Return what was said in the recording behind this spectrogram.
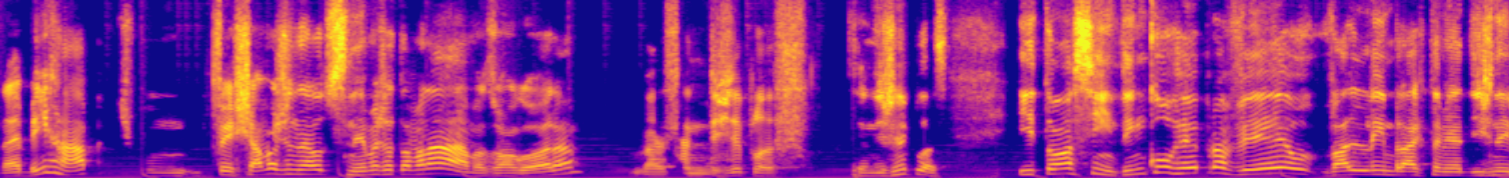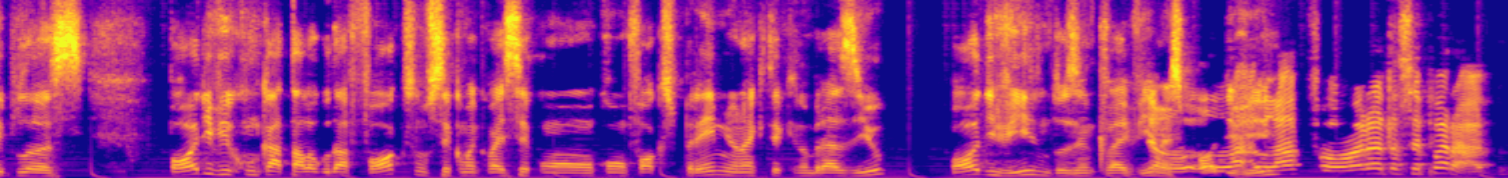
Né? Bem rápido. Tipo, fechava a janela do cinema, já tava na Amazon. Agora, Vai ser no Disney Plus. tem Disney Plus. Então, assim, tem que correr pra ver. Vale lembrar que também a Disney Plus pode vir com o catálogo da Fox. Não sei como é que vai ser com, com o Fox Premium, né? Que tem aqui no Brasil. Pode vir, não tô dizendo que vai vir, Então, mas pode lá, vir. lá fora tá separado.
